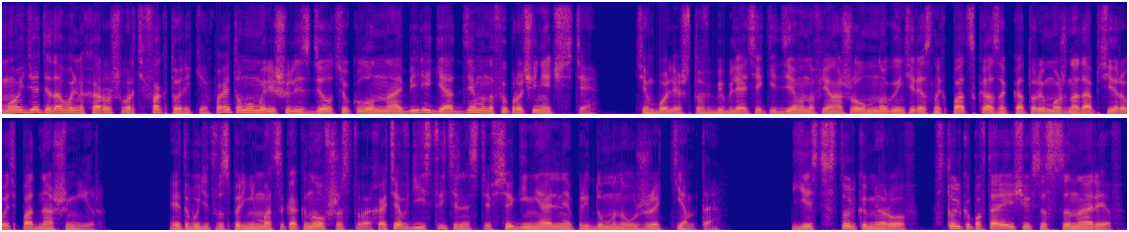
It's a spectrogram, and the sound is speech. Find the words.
«Мой дядя довольно хорош в артефакторике, поэтому мы решили сделать уклон на обереги от демонов и прочей нечисти. Тем более, что в библиотеке демонов я нашел много интересных подсказок, которые можно адаптировать под наш мир. Это будет восприниматься как новшество, хотя в действительности все гениальное придумано уже кем-то. Есть столько миров, Столько повторяющихся сценариев.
